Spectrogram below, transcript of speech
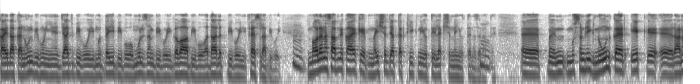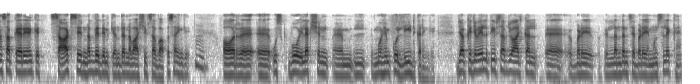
कायदा कानून भी वही हैं जज भी वही मुद्दई भी वो मुलजम भी वही गवाह भी वो अदालत भी वही फैसला भी वही। मौलाना साहब ने कहा है कि मीशत जब तक ठीक नहीं होती इलेक्शन नहीं होते नज़र आते। मुस्लिम लीग नून कर एक राना साहब कह रहे हैं कि 60 से 90 दिन के अंदर नवाज़ शरीफ साहब वापस आएँगे। और उस वो इलेक्शन मुहिम को लीड करेंगे। जबकि जवेद लतीफ़ साहब जो आजकल बड़े लंदन से बड़े मुंसलिक हैं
